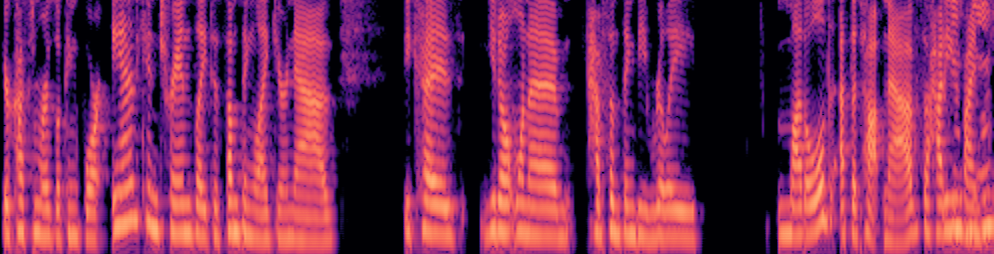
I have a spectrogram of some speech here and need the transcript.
your customer is looking for and can translate to something like your nav because you don't want to have something be really muddled at the top nav. So how do you find Mhm.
